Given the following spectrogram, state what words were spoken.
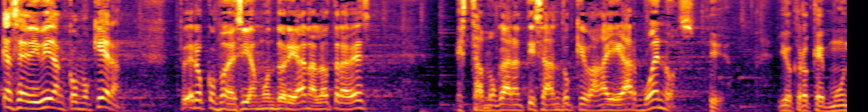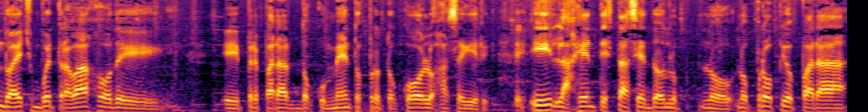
que se dividan como quieran. Pero como decía Mondoriana la otra vez, estamos garantizando que van a llegar buenos. Yo creo que el mundo ha hecho un buen trabajo de eh, preparar documentos, protocolos a seguir. Y la gente está haciendo lo, propio para,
